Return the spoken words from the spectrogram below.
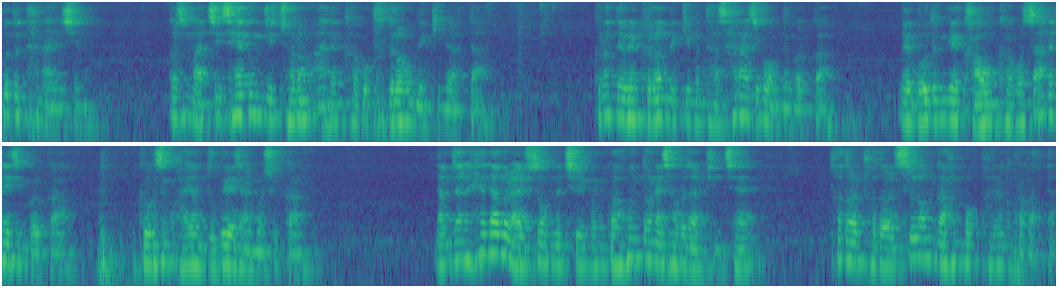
뿌듯한 안심, 그것은 마치 새둥지처럼 아늑하고 부드러운 느낌이었다. 그런데 왜 그런 느낌은 다 사라지고 없는 걸까? 왜 모든 게 가혹하고 싸늘해진 걸까? 그것은 과연 누구의 잘못일까? 남자는 해답을 알 수 없는 질문과 혼돈에 사로잡힌 채 터덜터덜 슬럼과 한복판을 걸어갔다.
